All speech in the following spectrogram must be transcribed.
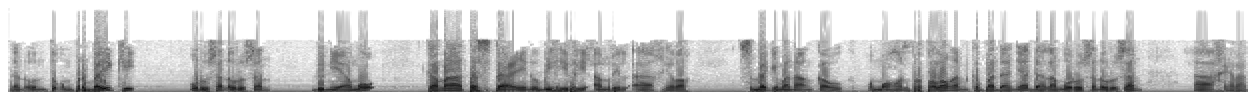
dan untuk memperbaiki urusan-urusan duniamu kama tasta'inu bihi fi amril akhirah sebagaimana engkau memohon pertolongan kepadanya dalam urusan-urusan akhirat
